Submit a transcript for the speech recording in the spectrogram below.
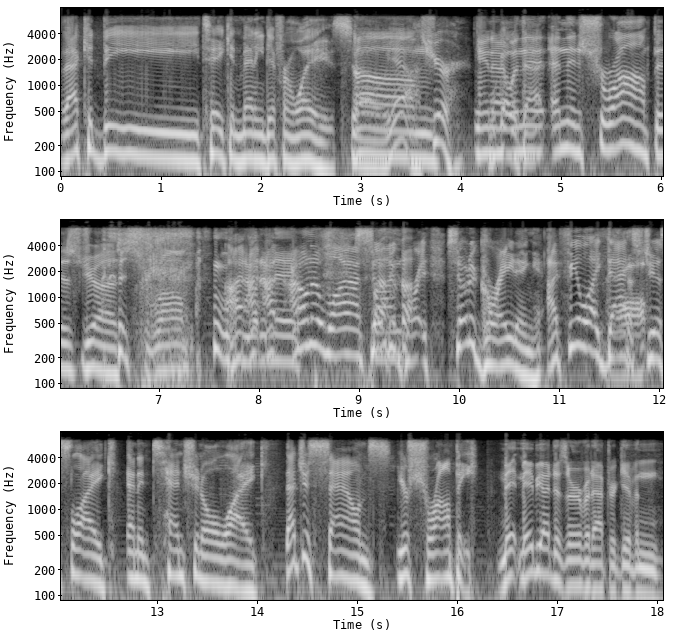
That could be taken many different ways. So, yeah, Um, sure. You We'll go know, and then, and then Shromp is just. Trump. I, what a I, name. I, I don't know why I so, find degra- so degrading. I feel like that's just like an intentional, like, that just sounds, you're shrompy. Maybe I deserve it after giving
